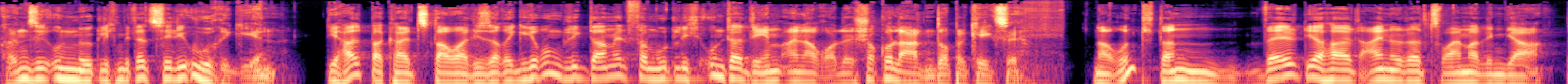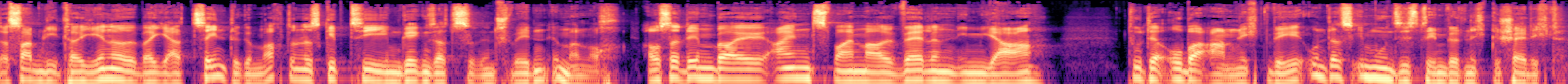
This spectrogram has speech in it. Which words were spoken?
können sie unmöglich mit der CDU regieren. Die Haltbarkeitsdauer dieser Regierung liegt damit vermutlich unter dem einer Rolle Schokoladendoppelkekse. Na und? Dann wählt ihr halt ein oder zweimal im Jahr. Das haben die Italiener über Jahrzehnte gemacht und es gibt sie im Gegensatz zu den Schweden immer noch. Außerdem bei ein, zweimal Wählen im Jahr tut der Oberarm nicht weh und das Immunsystem wird nicht geschädigt.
